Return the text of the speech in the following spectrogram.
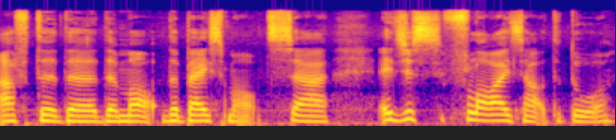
after the the, malt, the base malts. Uh, it just flies out the door.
